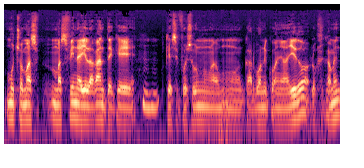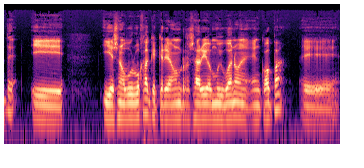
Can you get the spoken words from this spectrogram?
mucho más, más fina y elegante que, que si fuese un, un carbónico añadido, lógicamente. Y, y es una burbuja que crea un rosario muy bueno en, en copa eh,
